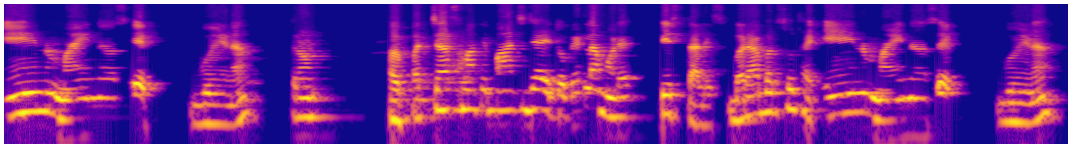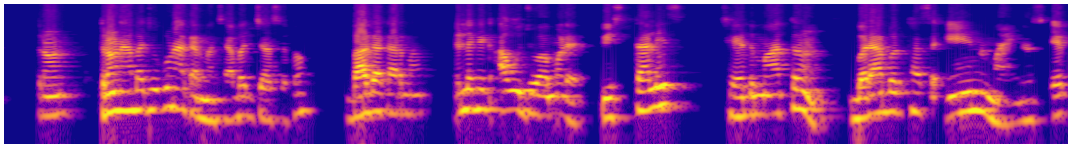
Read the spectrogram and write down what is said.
એન માઇનસ એક. ગુણ્યા ત્રણ. હવે પચાસમાંથી પાંચ જાય તો કેટલા મળે? પિસ્તાલીસ. બરાબર શું થાય? એન માઇનસ એક ગુણ્યા ત્રણ. ત્રણ આ બાજુ ગુણાકારમાં છે. આ બાજુ જશે તો? ભાગાકારમાં. એટલે કે આવું જોવા મળે. પિસ્તાલીસ છેદમાં ત્રણ. બરાબર થશે એન માઇનસ એક.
